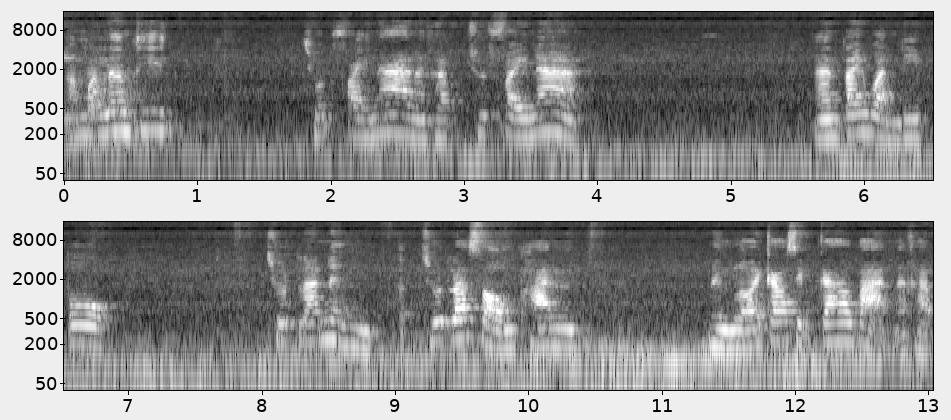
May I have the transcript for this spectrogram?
เรามาเริ่มที่ชุดไฟหน้านะครับ ชุดไฟหน้า งานไต้หวันดีโป้ชุดละหนึ่งชุดละสองพันหนึ่งร้อยเก้าสิบเก้าบาทนะครับ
